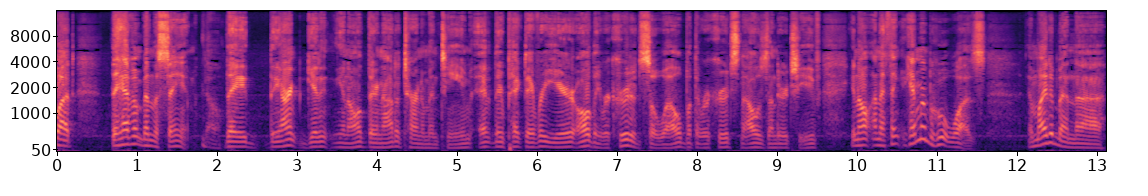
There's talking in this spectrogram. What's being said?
but they haven't been the same. No. they they aren't getting you know they're not a tournament team. They're picked every year. Oh, they recruited so well, but the recruits now is underachieve. You know, and I think I can't remember who it was. It might have been uh,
